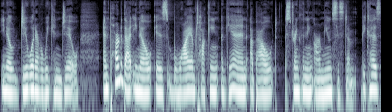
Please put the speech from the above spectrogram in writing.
you know, do whatever we can do. And part of that, you know, is why I'm talking again about strengthening our immune system. Because,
